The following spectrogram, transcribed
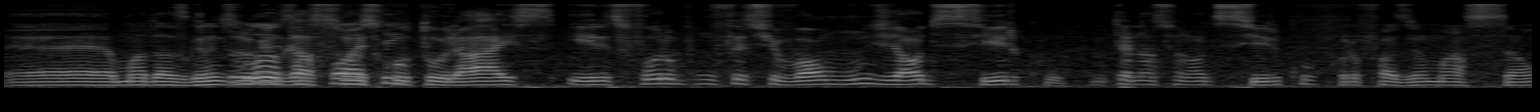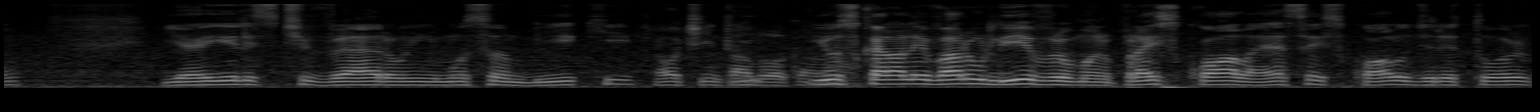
É uma das grandes louca organizações foto, culturais. E eles foram para um festival mundial de circo, internacional de circo, foram fazer uma ação. E aí eles estiveram em Moçambique. Olha o tinta louca. E lá. os caras levaram o livro, mano, pra escola. Essa escola, o diretor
